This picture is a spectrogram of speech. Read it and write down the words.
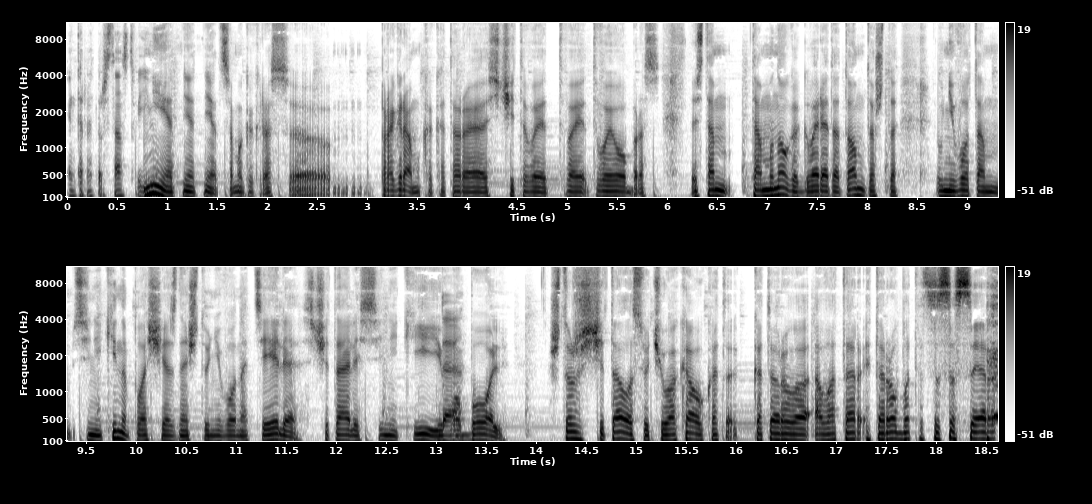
интернет-пространство. Нет, нет, нет, сама как раз э, программка, которая считывает твой, твой образ. То есть там, там много говорят о том, то, что у него там синяки на плаще, значит, у него на теле считались синяки и Да. его боль. Что же считалось у чувака, у кото- которого аватар — это робот СССР?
